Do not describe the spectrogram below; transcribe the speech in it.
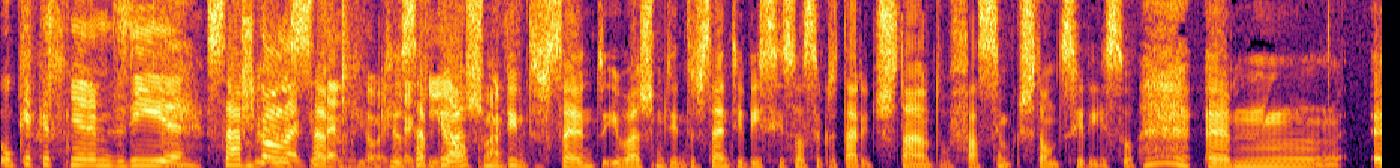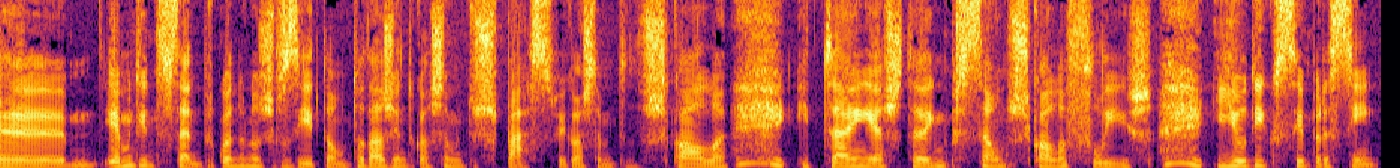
o que é que a senhora me dizia? Sabe, escola é que sabe, que, hoje, sabe que eu acho muito interessante, eu acho muito interessante e disse isso ao secretário de Estado, faço sempre questão de dizer isso. Um, uh, é muito interessante porque quando nos visitam, toda a gente gosta muito do espaço e gosta muito de escola e tem esta impressão de escola feliz. E eu digo sempre assim:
